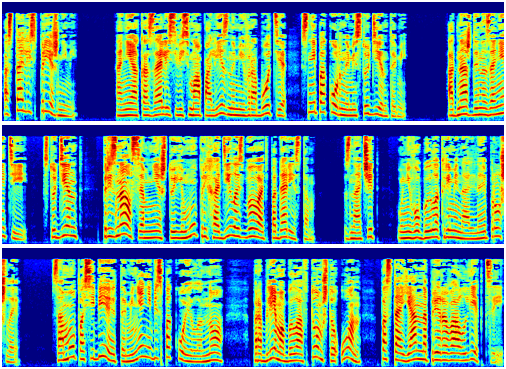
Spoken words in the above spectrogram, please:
остались прежними. Они оказались весьма полезными в работе с непокорными студентами. Однажды на занятии студент признался мне, что ему приходилось бывать под арестом. Значит, у него было криминальное прошлое. Само по себе это меня не беспокоило, но проблема была в том, что он постоянно прерывал лекции,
